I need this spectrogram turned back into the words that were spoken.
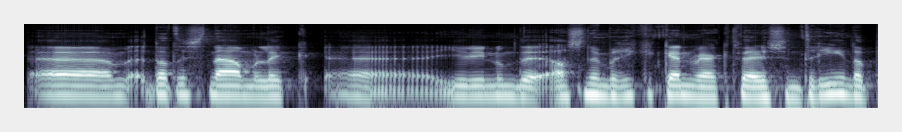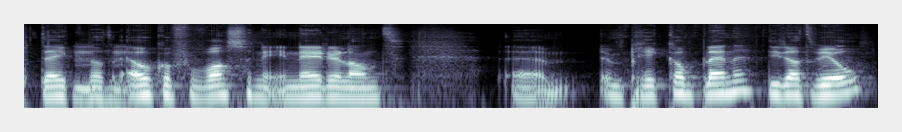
Um, dat is namelijk, uh, jullie noemden als numerieke kenmerk 2003. En dat betekent mm -hmm. dat elke volwassene in Nederland um, een prik kan plannen die dat wil.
